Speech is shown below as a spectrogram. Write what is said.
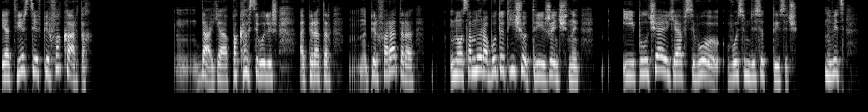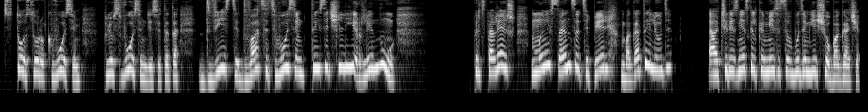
и отверстия в перфокартах. Да, я пока всего лишь оператор перфоратора, но со мной работают еще три женщины, и получаю я всего 80 тысяч. Но ведь 148 плюс 80 — это 228 тысяч лир, Лену. Представляешь, мы с Энсо теперь богатые люди, а через несколько месяцев будем еще богаче,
